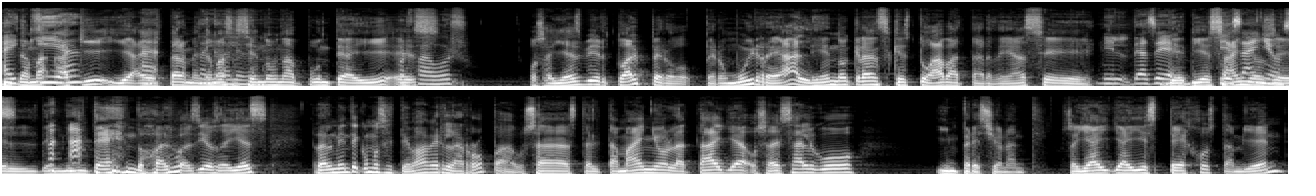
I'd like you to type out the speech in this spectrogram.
Y nada más- aquí, ya, Ah, espérame, nada más haciendo un apunte ahí. Por es, favor. O sea, ya es virtual, pero, pero muy real, ¿eh? No creas que es tu avatar de hace, Mil- de hace de 10 10 años, años. Del, del Nintendo o algo así. O sea, ya es realmente cómo se te va a ver la ropa. O sea, hasta el tamaño, la talla. O sea, es algo impresionante. O sea, ya hay, ya hay espejos también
